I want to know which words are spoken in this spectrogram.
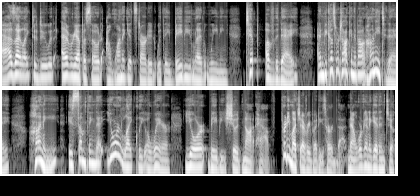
as I like to do with every episode, I want to get started with a baby led weaning tip of the day. And because we're talking about honey today, honey is something that you're likely aware your baby should not have. Pretty much everybody's heard that. Now, we're going to get into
